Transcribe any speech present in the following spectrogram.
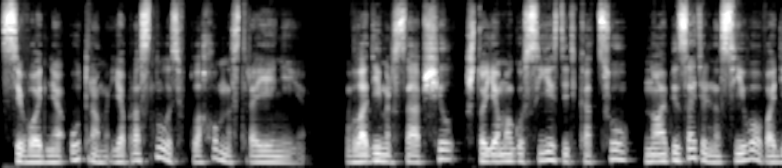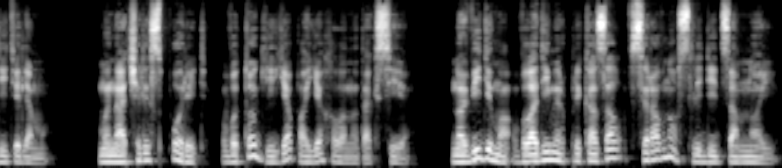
Сегодня утром я проснулась в плохом настроении. Владимир сообщил, что я могу съездить к отцу, но обязательно с его водителем. Мы начали спорить, в итоге я поехала на такси. Но, видимо, Владимир приказал все равно следить за мной.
